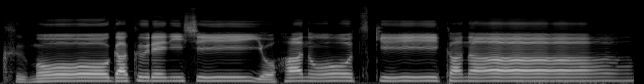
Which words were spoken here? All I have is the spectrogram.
雲隠れにし余波の月かな。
